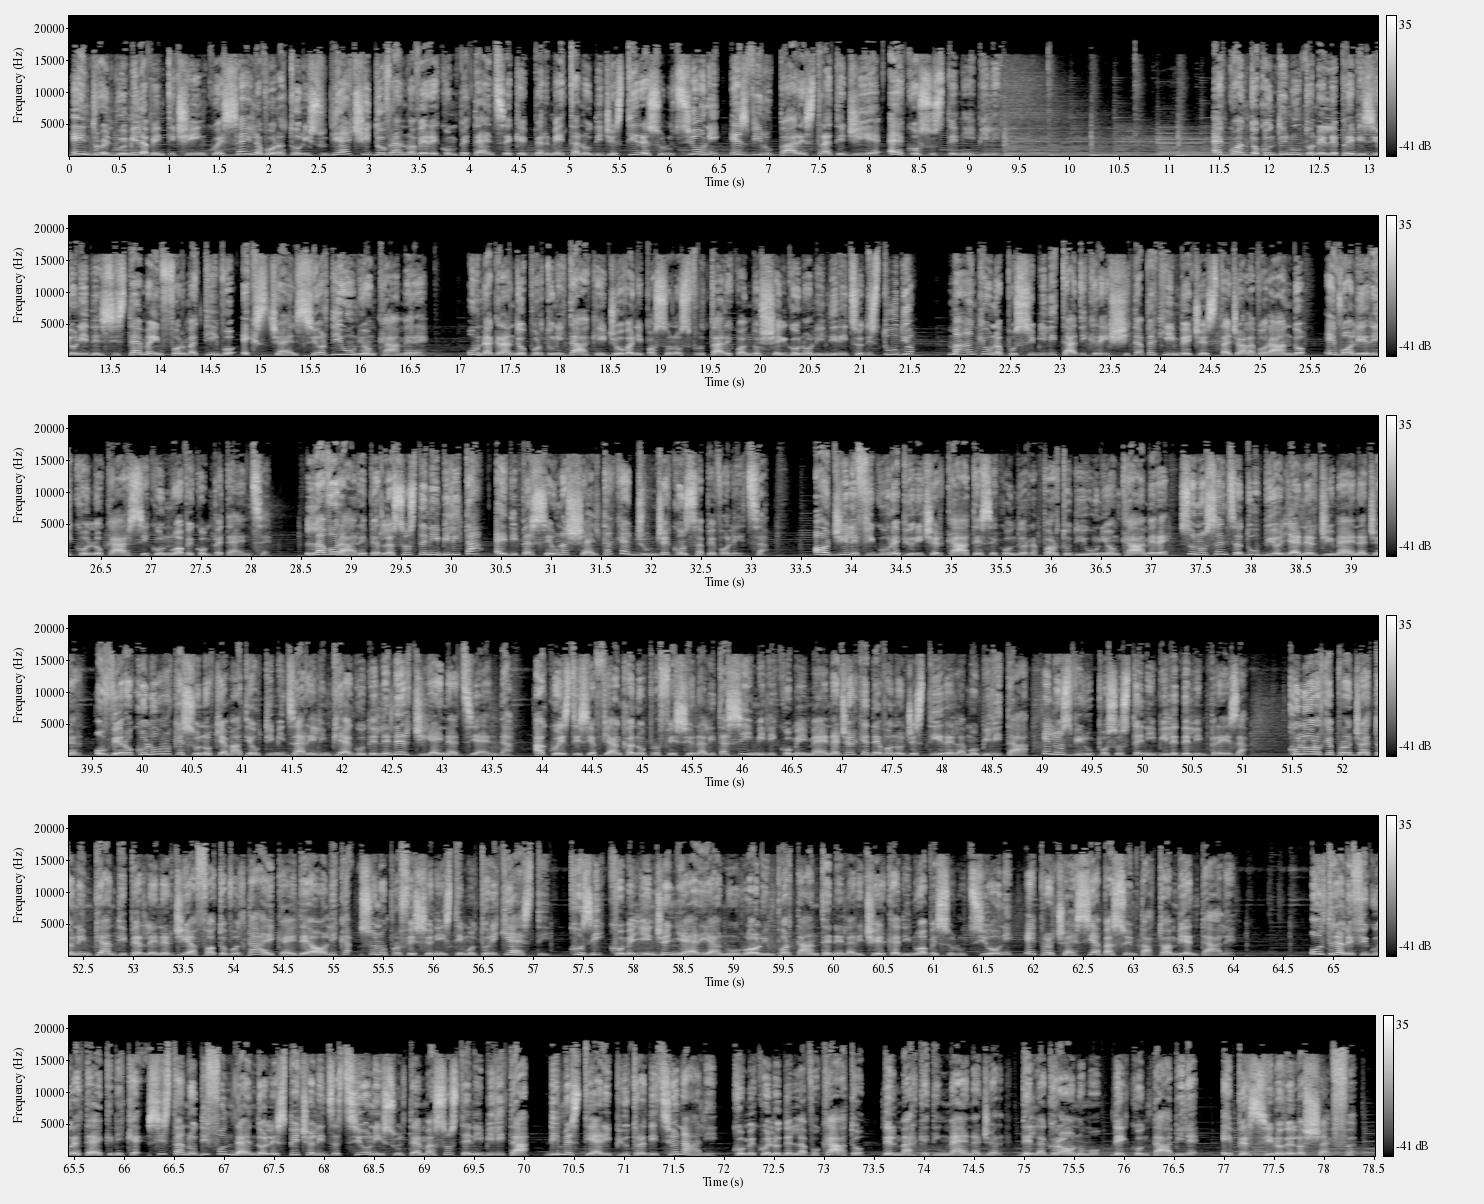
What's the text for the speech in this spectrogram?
Entro il 2025 6 lavoratori su 10 dovranno avere competenze che permettano di gestire soluzioni e sviluppare strategie ecosostenibili. È quanto contenuto nelle previsioni del sistema informativo Excelsior di Union Camere. Una grande opportunità che i giovani possono sfruttare quando scelgono l'indirizzo di studio, ma anche una possibilità di crescita per chi invece sta già lavorando e vuole ricollocarsi con nuove competenze. Lavorare per la sostenibilità è di per sé una scelta che aggiunge consapevolezza. Oggi le figure più ricercate, secondo il rapporto di Union Camere, sono senza dubbio gli energy manager, ovvero coloro che sono chiamati a ottimizzare l'impiego dell'energia in azienda. A questi si affiancano professionalità simili come i manager che devono gestire la mobilità e lo sviluppo sostenibile dell'impresa. Coloro che progettano impianti per l'energia fotovoltaica ed eolica sono professionisti molto richiesti, così come gli ingegneri hanno un ruolo importante nella ricerca di nuove soluzioni e processi a basso impatto ambientale. Oltre alle figure tecniche, si stanno diffondendo le specializzazioni sul tema sostenibilità di mestieri più tradizionali, come quello dell'avvocato, del marketing manager, dell'agronomo, del contabile e persino dello chef.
